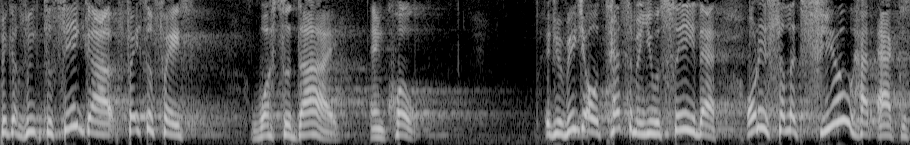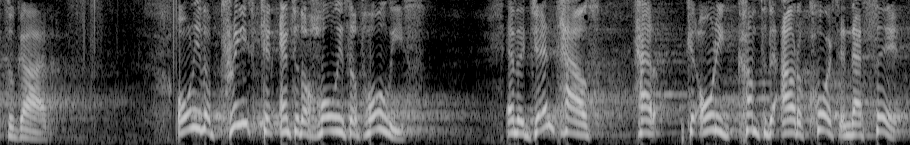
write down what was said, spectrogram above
Because we, to see God face to face was to die, end quote. If you read your Old Testament, you will see that only a select few had access to God. Only the priest can enter the holies of holies. And the Gentiles had, could only come to the outer courts, and that's it.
